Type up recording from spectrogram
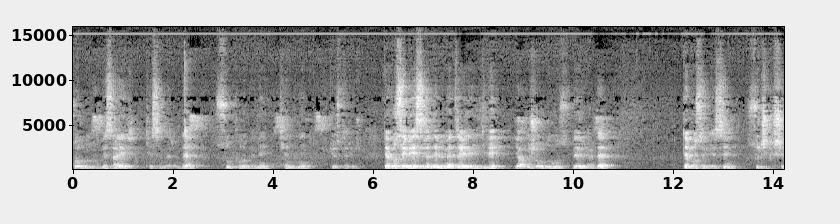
sorgunun vesaire kesimlerinde su problemi kendini gösteriyor. Depo seviyesi ve debimetre ile ilgili yapmış olduğumuz verilerde depo seviyesi su çıkışı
